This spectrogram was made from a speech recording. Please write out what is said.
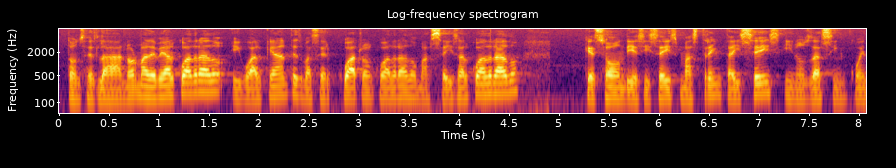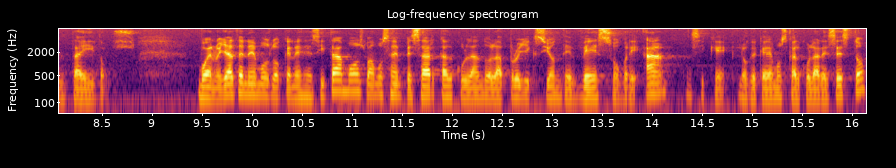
Entonces la norma de B al cuadrado, igual que antes, va a ser 4 al cuadrado más 6 al cuadrado, que son 16 más 36 y nos da 52. Bueno, ya tenemos lo que necesitamos. Vamos a empezar calculando la proyección de B sobre A. Así que lo que queremos calcular es esto.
